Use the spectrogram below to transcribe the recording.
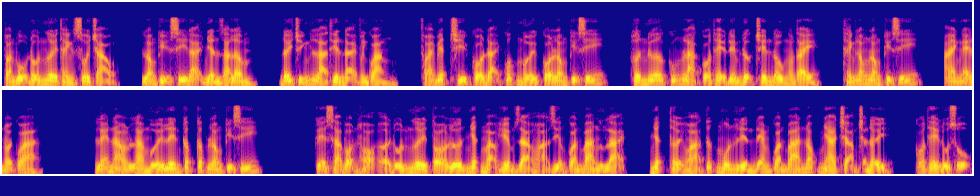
Toàn bộ đốn ngươi thành sôi trào, long kỵ sĩ đại nhân giá lâm, đây chính là thiên đại vinh quang, phải biết chỉ có đại quốc mới có long kỵ sĩ, hơn nữa cũng là có thể đếm được trên đầu ngón tay, thánh long long kỵ sĩ, ai nghe nói qua? Lẽ nào là mới lên cấp cấp long kỵ sĩ? Kệ xa bọn họ ở đốn ngươi to lớn nhất mạo hiểm giả hỏa diễm quán ba ngừng lại, nhất thời hỏa tức môn liền đem quán ba nóc nhà chạm tràn đầy, có thể đổ sộ.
